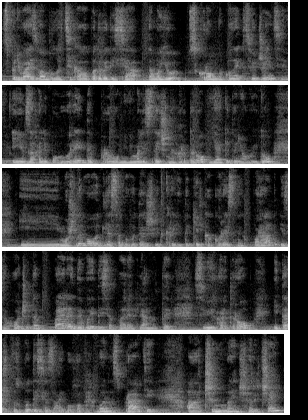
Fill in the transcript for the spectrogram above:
Сподіваюсь, вам було цікаво подивитися на мою скромну колекцію джинсів і взагалі поговорити про мінімалістичний гардероб, як я до нього йду. І можливо для себе ви теж відкриєте кілька корисних порад і захочете передивитися, переглянути свій гардероб і теж позбутися зайвого. Бо насправді, чим менше речей,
